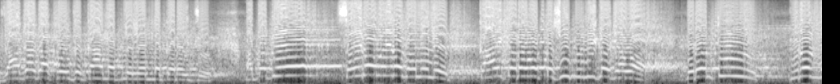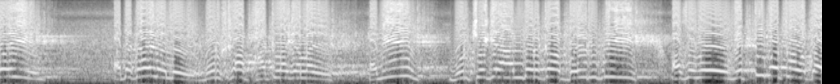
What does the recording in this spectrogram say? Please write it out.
जागा दाखवायचं काम आपल्याला यांना करायचे आता ते सैरा वैरा झालेले आहेत. काय करावं कशी भूमिका घ्यावा. परंतु फिरोजबाई आता काय झालं? बुरखा फाटला गेलाय. आणि बुरखे के अंदर का बैरूपी असं जो व्यक्तिमत्व होता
